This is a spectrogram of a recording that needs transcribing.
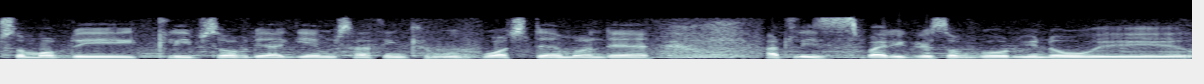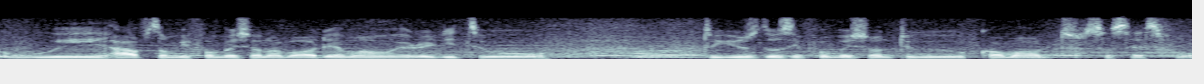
some of the clips of their games, I think we've watched them, and uh, at least by the grace of God, we know we, we have some information about them, and we're ready to to use those information to come out successful.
